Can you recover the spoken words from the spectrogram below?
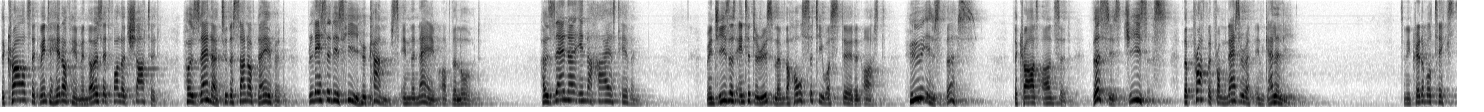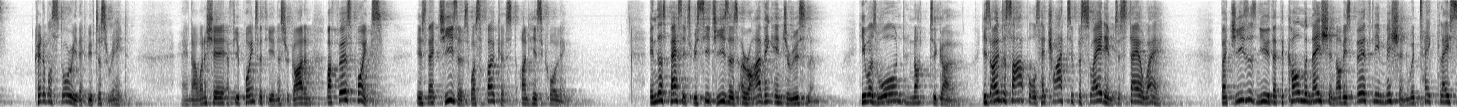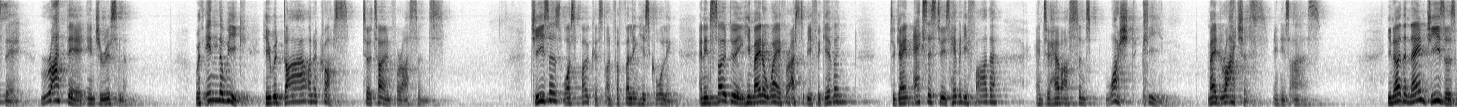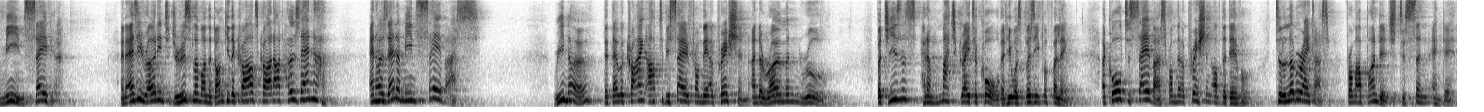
The crowds that went ahead of him and those that followed shouted, Hosanna to the Son of David! Blessed is he who comes in the name of the Lord. Hosanna in the highest heaven. When Jesus entered Jerusalem, the whole city was stirred and asked, Who is this? The crowds answered, this is Jesus, the prophet from Nazareth in Galilee. It's an incredible text, incredible story that we've just read. And I want to share a few points with you in this regard. And my first point is that Jesus was focused on his calling. In this passage, we see Jesus arriving in Jerusalem. He was warned not to go. His own disciples had tried to persuade him to stay away. But Jesus knew that the culmination of his earthly mission would take place there, right there in Jerusalem. Within the week, he would die on a cross to atone for our sins. Jesus was focused on fulfilling his calling, and in so doing, he made a way for us to be forgiven, to gain access to his heavenly Father and to have our sins washed clean, made righteous in his eyes. You know, the name Jesus means Savior. And as he rode into Jerusalem on the donkey, the crowds cried out, Hosanna! And Hosanna means save us. We know that they were crying out to be saved from their oppression under Roman rule. But Jesus had a much greater call that he was busy fulfilling a call to save us from the oppression of the devil, to liberate us from our bondage to sin and death.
